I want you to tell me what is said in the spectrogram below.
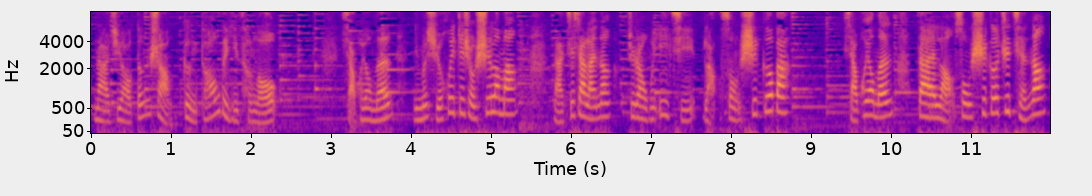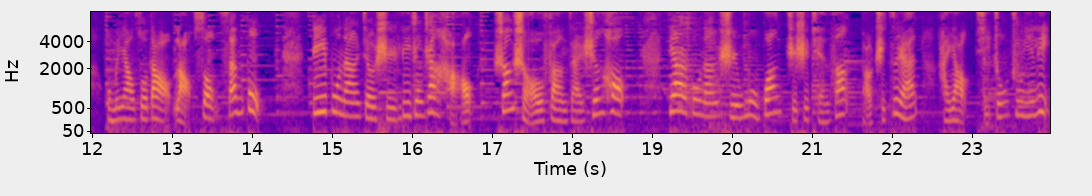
那就要登上更高的一层楼。小朋友们，你们学会这首诗了吗？那接下来呢，就让我们一起朗诵诗歌吧。小朋友们，在朗诵诗歌之前呢，我们要做到朗诵三步。第一步呢，就是立正站好，双手放在身后；第二步呢，是目光直视前方，保持自然，还要集中注意力。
